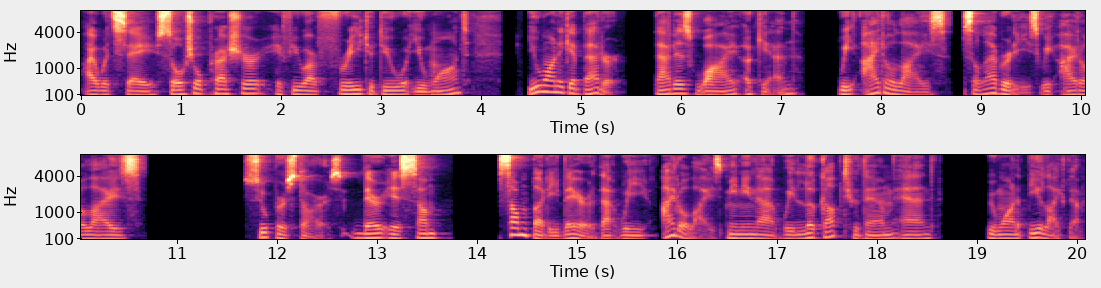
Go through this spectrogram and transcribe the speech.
I would say social pressure, if you are free to do what you want, you want to get better. That is why, again, we idolize celebrities, we idolize superstars. There is some somebody there that we idolize, meaning that we look up to them and we want to be like them.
